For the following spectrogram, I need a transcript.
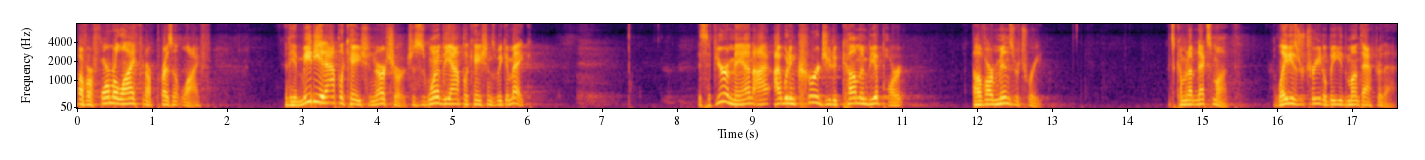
of our former life and our present life. And the immediate application in our church, this is one of the applications we can make, is if you're a man, I, I would encourage you to come and be a part of our men's retreat. It's coming up next month. ladies' retreat will be the month after that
